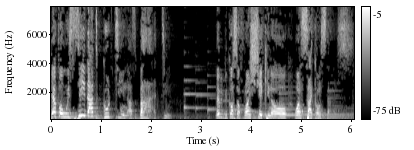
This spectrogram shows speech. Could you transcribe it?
Therefore, we see that good thing as bad thing. Maybe because of one shaking or one circumstance.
